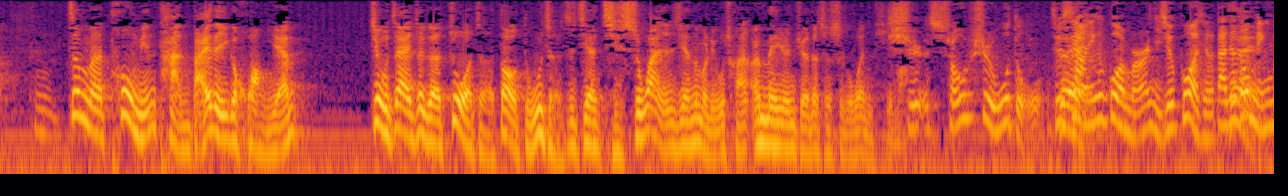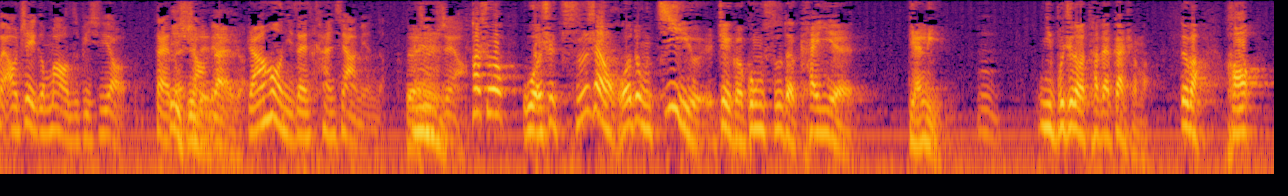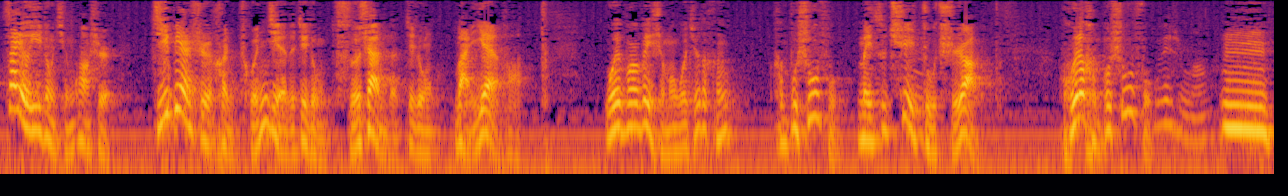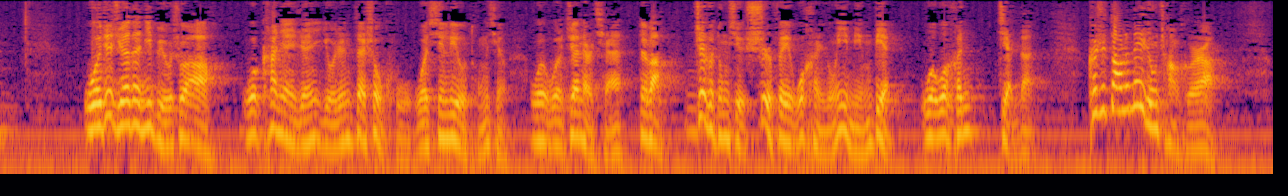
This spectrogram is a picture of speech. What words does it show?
这么透明坦白的一个谎言。就在这个作者到读者之间，几十万人之间那么流传，而没人觉得这是个问题吗？是熟视无睹，就像一个过门，你就过去了，大家都明白哦，这个帽子必须要戴在上面，然后你再看下面的，就是这样。他说我是慈善活动暨这个公司的开业典礼，嗯，你不知道他在干什么，对吧？好，再有一种情况是，即便是很纯洁的这种慈善的这种晚宴哈，我也不知道为什么，我觉得很。很不舒服，每次去主持啊，回来很不舒服。为什么？嗯，我就觉得你比如说啊，我看见人有人在受苦，我心里有同情，我我捐点钱，对吧？这个东西是非我很容易明辨，我我很简单。可是到了那种场合啊，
